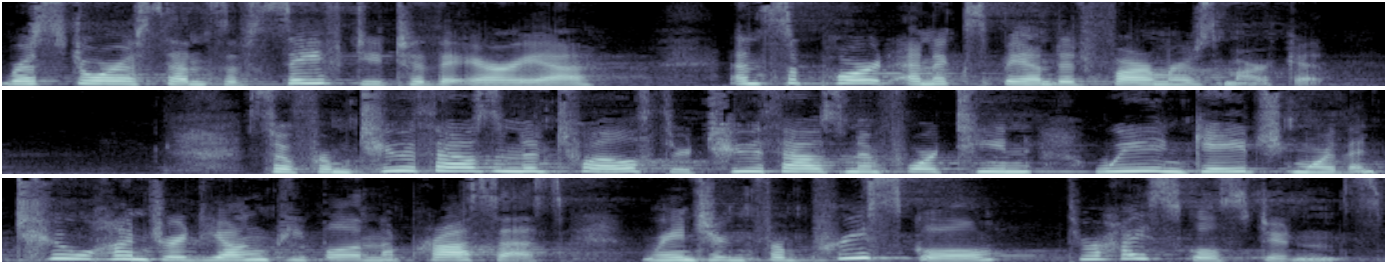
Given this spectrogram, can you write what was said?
restore a sense of safety to the area, and support an expanded farmers market. So from 2012 through 2014, we engaged more than 200 young people in the process, ranging from preschool through high school students.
